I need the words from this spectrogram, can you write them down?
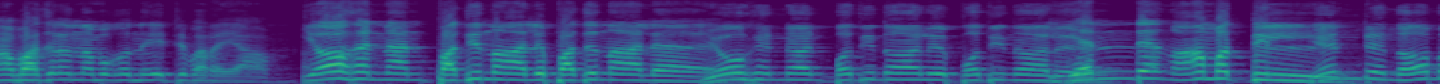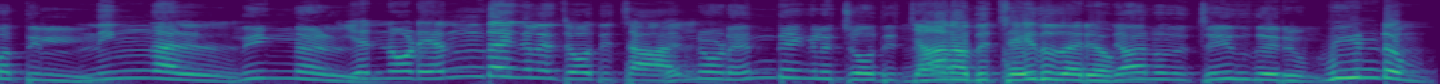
ആ വചനം നമുക്കൊന്ന് ഏറ്റു പറയാം. യോഹന്നാൻ പതിനാല് പതിനാല്. യോഹന്നാൻ പതിനാല് പതിനാല്. എന്റെ നാമത്തിൽ എന്റെ നാമത്തിൽ നിങ്ങൾ നിങ്ങൾ എന്നോട് എന്തെങ്കിലും ചോദിച്ചാൽ എന്നോട് എന്തെങ്കിലും ചോദിച്ചാൽ ഞാൻ അത് ചെയ്തു തരും. ഞാൻ അത് ചെയ്തു തരും. വീണ്ടും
